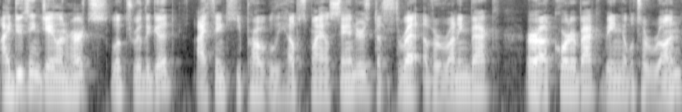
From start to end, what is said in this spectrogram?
I do think Jalen Hurts looks really good. I think he probably helps Miles Sanders. The threat of a running back or a quarterback being able to run,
